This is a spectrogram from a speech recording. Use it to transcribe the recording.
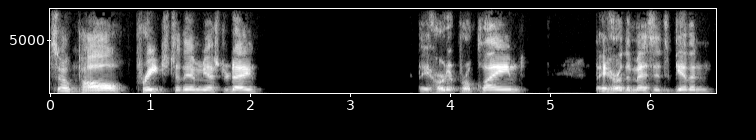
So Paul preached to them yesterday. They heard it proclaimed. They heard the message given.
